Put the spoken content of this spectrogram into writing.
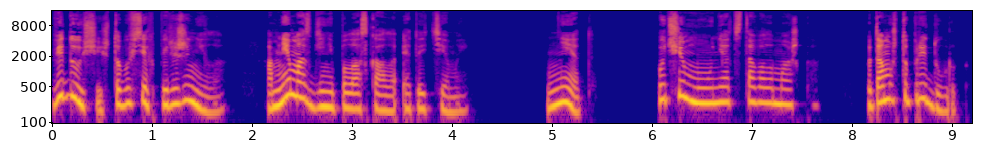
Ведущий, чтобы всех переженила. А мне мозги не полоскала этой темой». «Нет». «Почему?» — не отставала Машка. «Потому что придурок».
